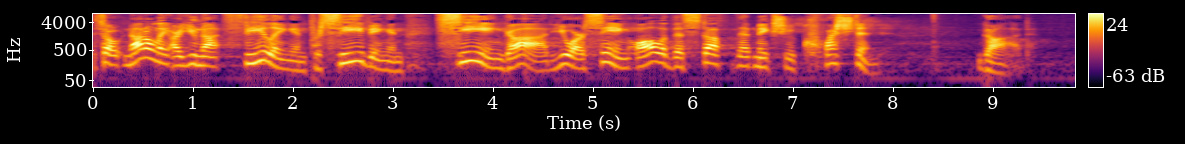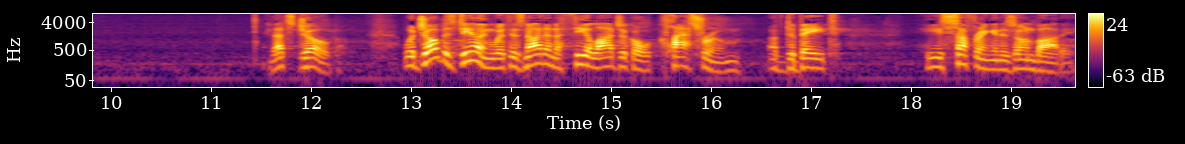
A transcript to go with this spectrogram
So not only are you not feeling and perceiving and seeing God, you are seeing all of this stuff that makes you question God. That's Job. What Job is dealing with is not in a theological classroom of debate. He's suffering in his own body.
